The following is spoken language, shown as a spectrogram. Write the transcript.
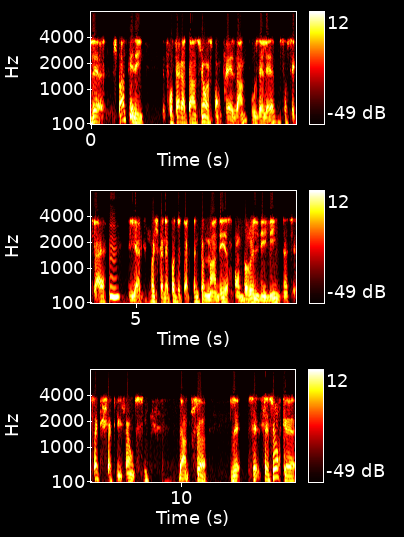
je pense que les, il faut faire attention à ce qu'on présente aux élèves, ça c'est clair. Mm. moi, je connais pas d'Autochtones qui ont demandé à ce qu'on brûle des livres. C'est ça qui choque les gens aussi dans tout ça. C'est sûr que,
